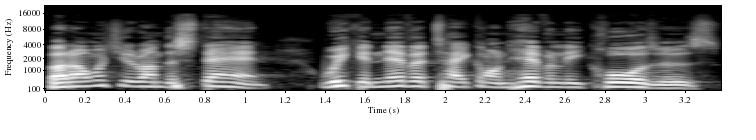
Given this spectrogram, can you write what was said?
But I want you to understand, we can never take on heavenly causes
